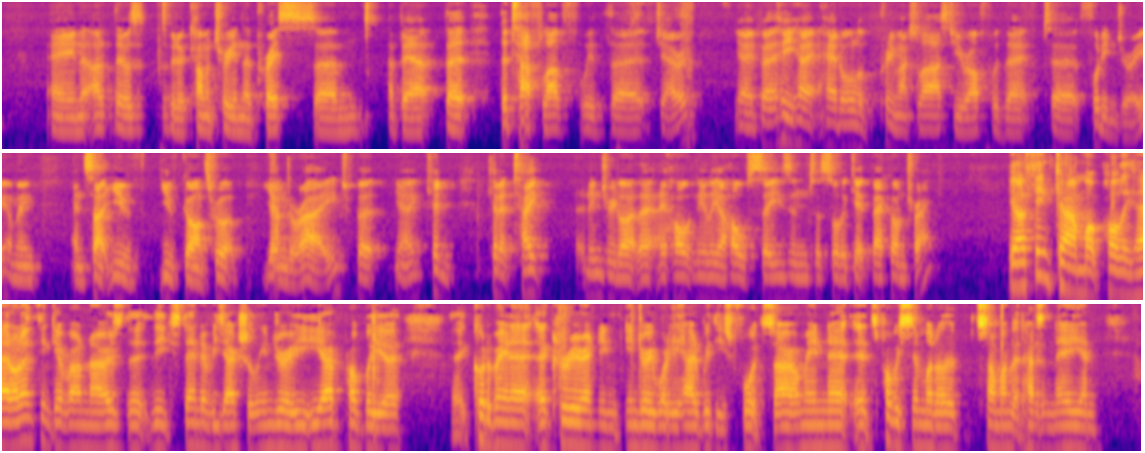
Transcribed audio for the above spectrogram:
and uh, there was a bit of commentary in the press um, about the the tough love with uh, Jared. Yeah, but he had all of pretty much last year off with that uh, foot injury. I mean, and so you've you've gone through it younger age, but you know, can can it take an injury like that a whole nearly a whole season to sort of get back on track? Yeah, I think um, what Polly had, I don't think everyone knows the, the extent of his actual injury. He had probably a, it could have been a, a career-ending injury what he had with his foot. So I mean, it's probably similar to someone that has a knee and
